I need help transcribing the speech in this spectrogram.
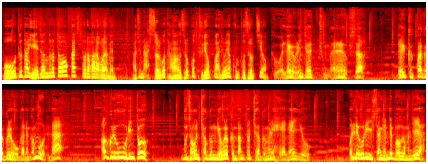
모두 다 예전으로 똑같이 돌아가라고 하면 아주 낯설고 당황스럽고 두렵고 아주 그냥 공포스럽지요. 그 원래 그런 저 중간에는 없어. 늘 극과 극을 오가는 건 모르나? 아 그리고 우린 또 무서운 적응력으로 금방 또 적응을 해내요. 원래 우리 일상인데 뭐가 문제야?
